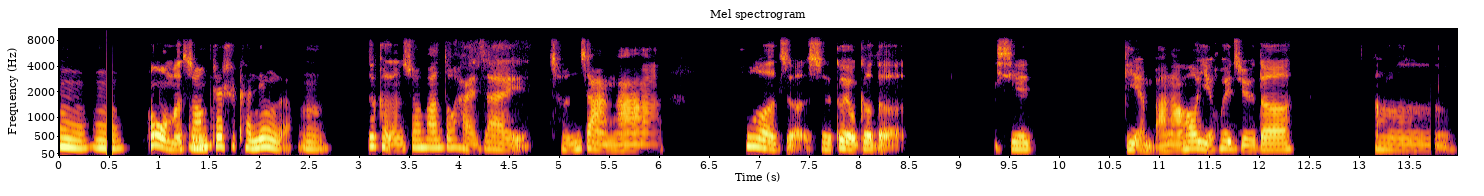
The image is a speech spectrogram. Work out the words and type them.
嗯 嗯，那我们双这是肯定的。嗯，这可能双方都还在成长啊，或者是各有各的一些点吧，然后也会觉得，嗯，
